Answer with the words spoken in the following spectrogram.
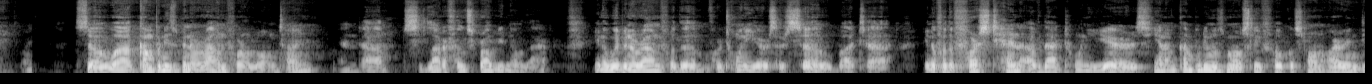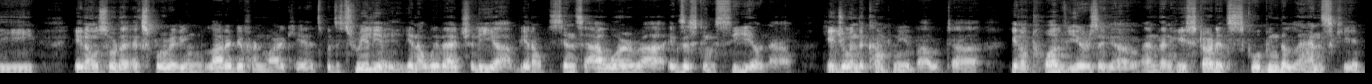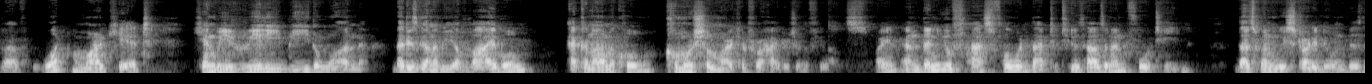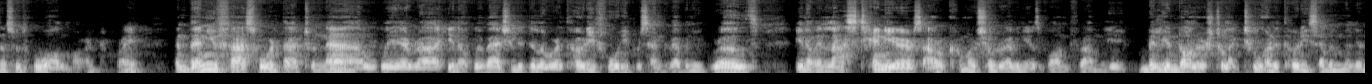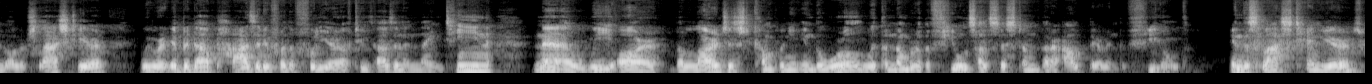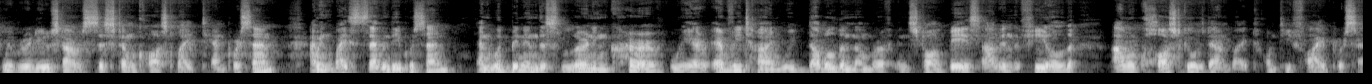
So, uh, company's been around for a long time, and uh, a lot of folks probably know that. You know, we've been around for the for 20 years or so, but uh, you know, for the first 10 of that 20 years, you know, company was mostly focused on R and D you know, sort of exploring a lot of different markets. But it's really, you know, we've actually, uh, you know, since our uh, existing CEO now, he joined the company about, uh, you know, 12 years ago. And then he started scoping the landscape of what market can we really be the one that is going to be a viable, economical, commercial market for hydrogen fuels, right? And then you fast forward that to 2014. That's when we started doing business with Walmart, right? And then you fast forward that to now, where uh, you know we've actually delivered 30, 40 percent revenue growth. You know, in last 10 years, our commercial revenue has gone from a million dollars to like 237 million dollars last year. We were EBITDA positive for the full year of 2019. Now we are the largest company in the world with a number of the fuel cell systems that are out there in the field. In this last 10 years, we've reduced our system cost by 10%. I mean, by 70%. And we've been in this learning curve where every time we double the number of installed base out in the field, our cost goes down by 25%.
